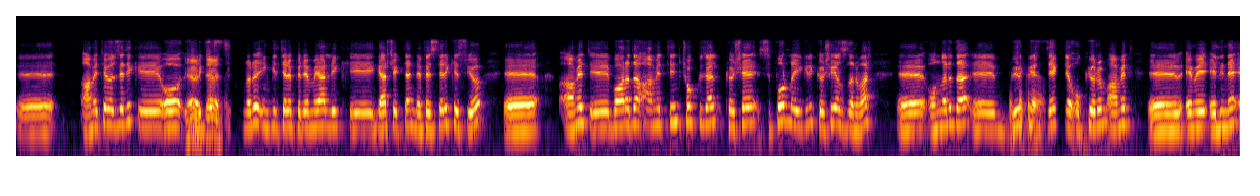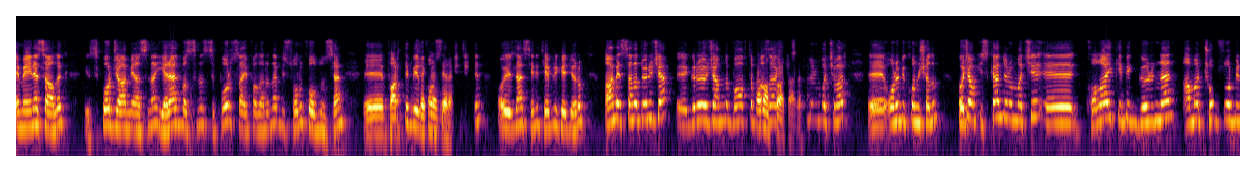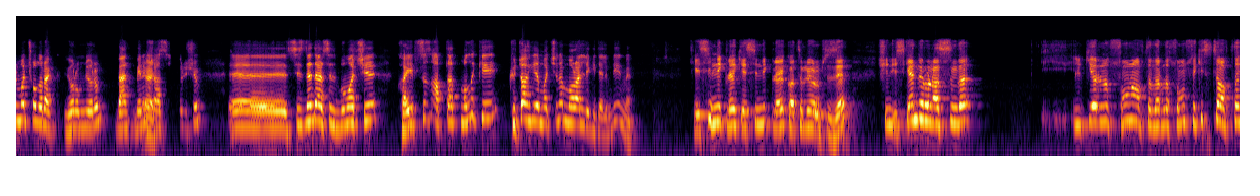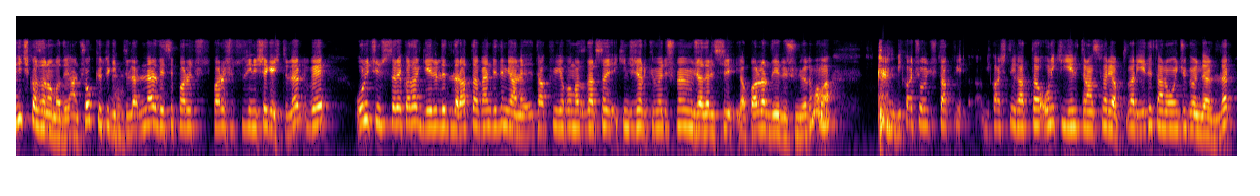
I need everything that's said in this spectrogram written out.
Ee, Ahmet'i özledik. Ee, o evet, evet. Bunları İngiltere Premier Lig e, gerçekten nefesleri kesiyor. Ee, Ahmet e, bu arada Ahmet'in çok güzel köşe sporla ilgili köşe yazıları var. E, onları da e, büyük bir zevkle okuyorum. Ahmet e, eme eline emeğine sağlık. Spor camiasına, yerel basının spor sayfalarına bir soluk oldun sen. E, farklı bir konsept getirdin. O yüzden seni tebrik ediyorum. Ahmet sana döneceğim. E, Güray Hocam'la bu hafta tamam, pazar İskenderun maçı var. E, onu bir konuşalım. Hocam İskenderun maçı e, kolay gibi görünen ama çok zor bir maç olarak yorumluyorum. Ben benim evet. şahsi görüşüm. E, siz ne dersiniz? Bu maçı kayıpsız atlatmalı ki Kütahya maçına moralle gidelim değil mi? Kesinlikle kesinlikle katılıyorum size. Şimdi İskenderun aslında ilk yarının son haftalarında son 8 hafta hiç kazanamadı. Yani çok kötü gittiler. Neredeyse paraşüt, paraşütsüz inişe geçtiler ve 13. sıraya kadar gerilediler. Hatta ben dedim yani takviye yapamazlarsa ikinci yarı küme düşme mücadelesi yaparlar diye düşünüyordum ama birkaç oyuncu takviye birkaç değil hatta 12 yeni transfer yaptılar. 7 tane oyuncu gönderdiler.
